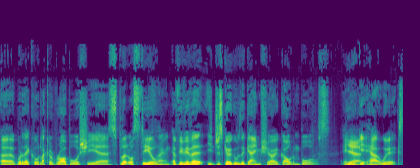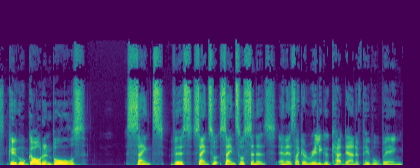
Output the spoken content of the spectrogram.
a, what are they called? Like a rob or share split or steal. thing. If you've ever, you just Google the game show Golden Balls and Yeah. you'll get how it works. Google Golden Balls Saints versus Saints or, Saints or sinners, and it's like a really good cut down of people being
